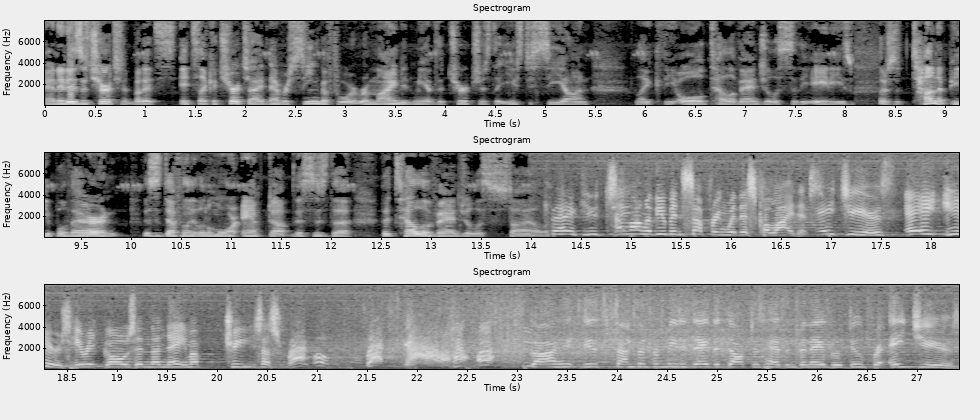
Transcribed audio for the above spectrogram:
and it is a church, but it's it's like a church I had never seen before. It reminded me of the churches that used to see on like the old televangelists of the 80s. There's a ton of people there, and this is definitely a little more amped up. This is the, the televangelist style. Thank you. How long have you been suffering with this colitis? Eight years. Eight years. Here it goes in the name of Jesus. Right. Right. God did something for me today the doctors hasn't been able to do for eight years.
